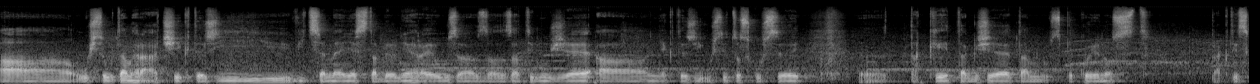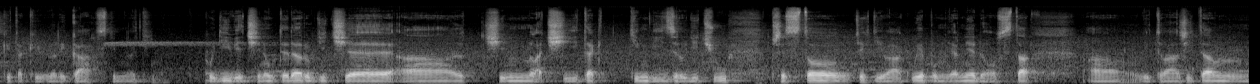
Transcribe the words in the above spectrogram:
a už jsou tam hráči, kteří víceméně stabilně hrajou za, za, za ty muže a někteří už si to zkusili eh, taky, takže tam spokojenost prakticky taky veliká s tím letím. Chodí většinou teda rodiče a čím mladší, tak tím víc rodičů. Přesto těch diváků je poměrně dost a, a vytváří tam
